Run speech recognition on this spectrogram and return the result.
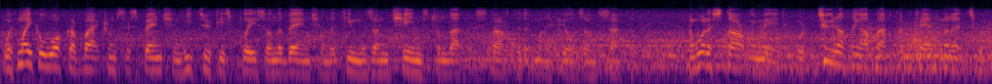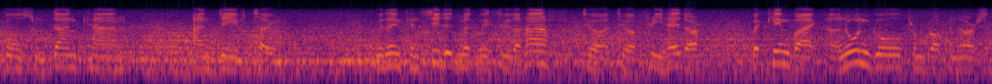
With Michael Walker back from suspension, he took his place on the bench and the team was unchanged from that that started at Moneyfields on Saturday. And what a start we made. We're 2-0 up after 10 minutes with goals from Dan Cann and Dave Town. We then conceded midway through the half to a, to a free header, but came back and an own goal from Brockenhurst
